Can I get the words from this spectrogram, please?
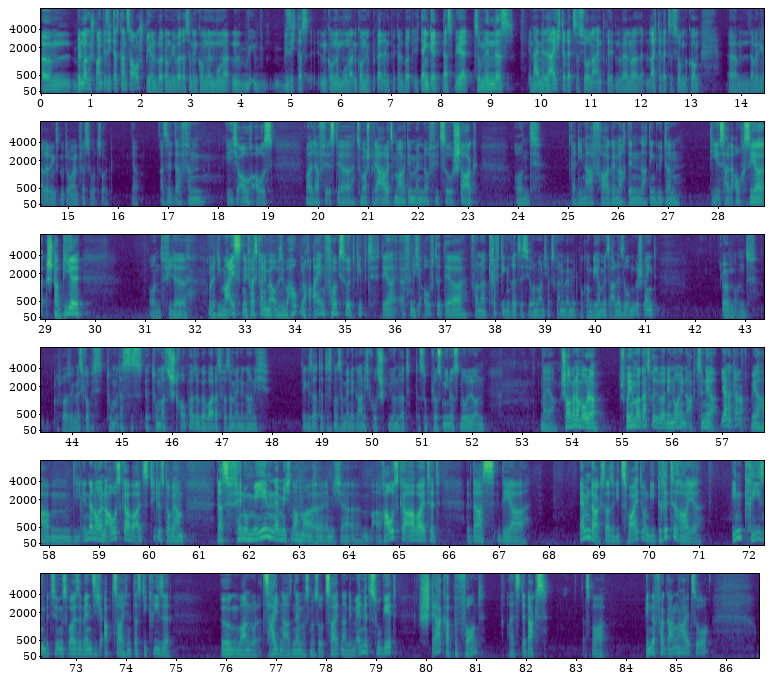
Ähm, bin mal gespannt, wie sich das Ganze ausspielen wird und wie wir das in den kommenden Monaten, wie, wie sich das in den kommenden Monaten konjunkturell entwickeln wird. Ich denke, dass wir zumindest in eine leichte Rezession eintreten werden oder eine leichte Rezession bekommen. Ähm, da bin ich allerdings mittlerweile fest überzeugt. Ja, also davon gehe ich auch aus, weil dafür ist der zum Beispiel der Arbeitsmarkt im Moment noch viel zu stark und ja, die Nachfrage nach den, nach den Gütern, die ist halt auch sehr stabil und viele oder die meisten, ich weiß gar nicht mehr, ob es überhaupt noch einen Volkswirt gibt, der öffentlich auftritt, der von einer kräftigen Rezession war. Ich habe es gar nicht mehr mitbekommen. Die haben jetzt alle so umgeschwenkt. Ähm, und weiß ich nicht. Ich glaube, dass es äh, Thomas Strauper sogar war, das was am Ende gar nicht, der gesagt hat, dass man es am Ende gar nicht groß spüren wird. Das so plus minus null und naja. Schauen wir nochmal oder sprechen wir mal ganz kurz über den neuen Aktionär. Ja, na klar. Wir haben die in der neuen Ausgabe als Titelstory, wir haben das Phänomen nämlich nochmal äh, nämlich, äh, rausgearbeitet, dass der MDAX, also die zweite und die dritte Reihe in Krisen, beziehungsweise wenn sich abzeichnet, dass die Krise irgendwann oder zeitnah, also nennen wir es mal so, zeitnah an dem Ende zugeht, stärker performt als der DAX. Das war in der Vergangenheit so.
